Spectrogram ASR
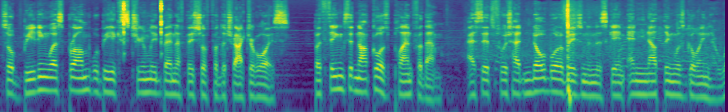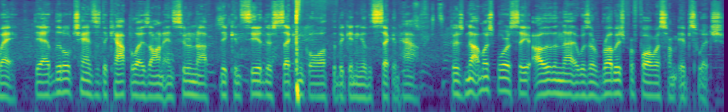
So beating West Brom would be extremely beneficial for the Tractor Boys. But things did not go as planned for them as Ipswich had no motivation in this game and nothing was going their way. They had little chances to capitalize on and soon enough they conceded their second goal at the beginning of the second half. There's not much more to say other than that it was a rubbish performance from Ipswich.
